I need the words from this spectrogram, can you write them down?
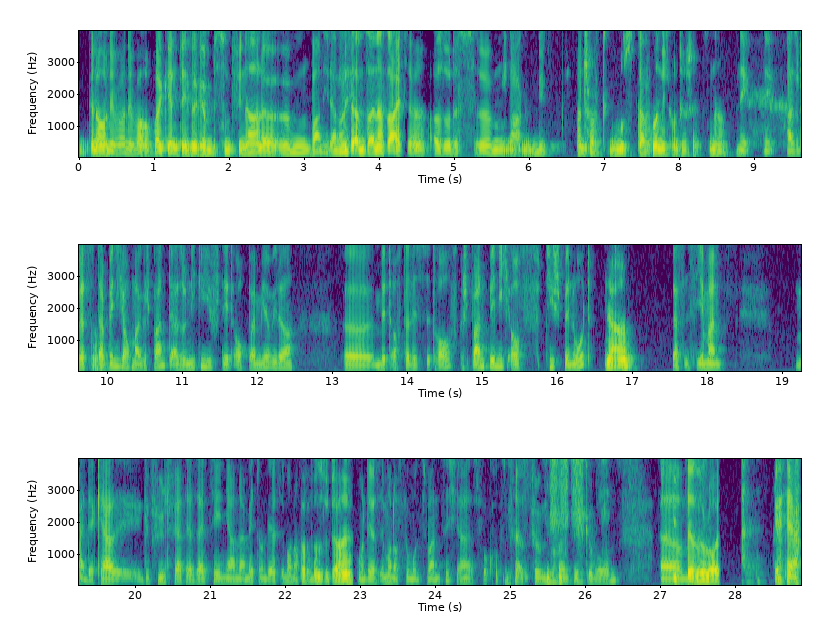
genau, die waren, die waren auch bei Gent Wevelgem bis zum Finale ähm, mit an seiner Seite. Also das, ähm, Stark. die Mannschaft muss, darf man nicht unterschätzen. Ne? Nee, nee. Also das, da bin ich auch mal gespannt. Also Niki steht auch bei mir wieder äh, mit auf der Liste drauf. Gespannt bin ich auf Tisch Benot. Ja, Das ist jemand, mein, der Kerl, äh, gefühlt fährt er seit zehn Jahren damit und der ist immer noch Dr. 25. Sudal. Und der ist immer noch 25, ja, ist vor kurzem erst 25 geworden. Gibt ja so Leute. Ja,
